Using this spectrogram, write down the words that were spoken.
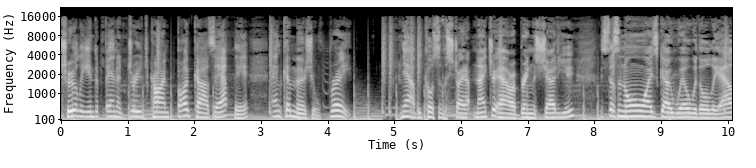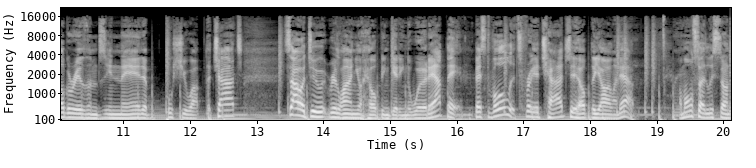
truly independent true crime podcasts out there and commercial free. Now, because of the straight up nature how I bring the show to you, this doesn't always go well with all the algorithms in there to push you up the charts. So I do rely on your help in getting the word out there. Best of all, it's free of charge to help the island out. I'm also listed on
